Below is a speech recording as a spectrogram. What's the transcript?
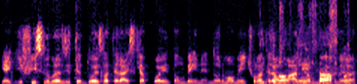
E é difícil no Brasil ter dois laterais que apoiam tão bem, né? Normalmente o lateral não, marca muito tafa, melhor.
